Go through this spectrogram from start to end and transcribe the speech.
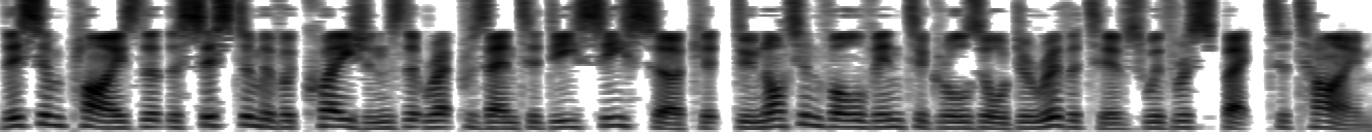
This implies that the system of equations that represent a DC circuit do not involve integrals or derivatives with respect to time.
